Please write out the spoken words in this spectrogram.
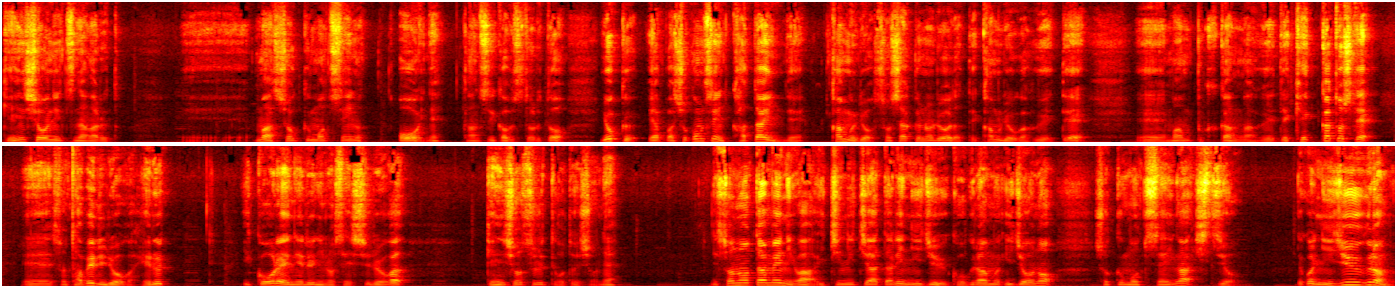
減少につながると。えー、まあ食物繊維の多いね、炭水化物取ると、よくやっぱ食物繊維硬いんで、噛む量、咀嚼の量だって噛む量が増えて、えー、満腹感が増えて、結果として、え、その食べる量が減る。イコールエネルギーの摂取量が減少するってことでしょうね。でそのためには、1日あたり 25g 以上の食物繊維が必要。で、これ 20g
